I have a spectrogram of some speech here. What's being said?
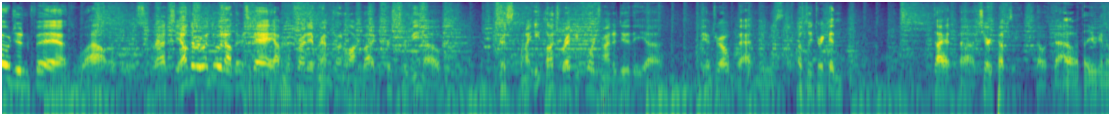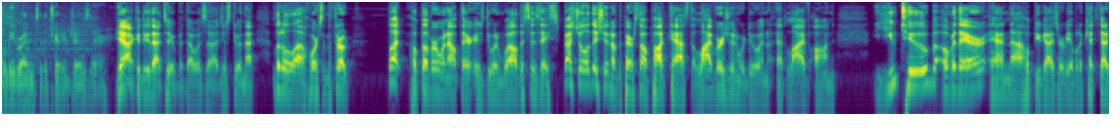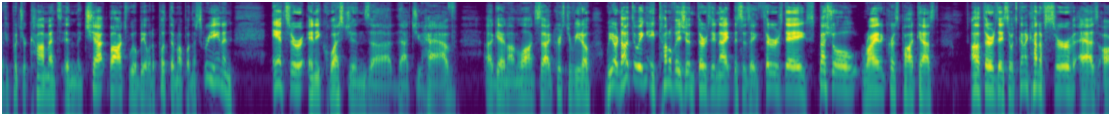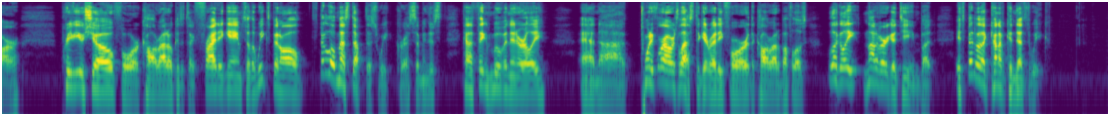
Trojan fans. Wow, that was a little scratchy. How's everyone doing out there today? I'm your host, Ryan Abraham, joined along by Chris Trevino. Chris, when I eat lunch right before trying to do the uh, the intro, bad news. Especially drinking diet uh, cherry Pepsi. That was bad. Oh, I thought you were going to lead right into the Trader Joe's there. Yeah, I could do that too, but that was uh, just doing that little uh, hoarse in the throat. But hope everyone out there is doing well. This is a special edition of the Peristyle Podcast, the live version we're doing at live on YouTube over there, and uh, hope you guys are able to catch that. If you put your comments in the chat box, we'll be able to put them up on the screen and answer any questions uh, that you have. Again, I'm alongside Chris Trevino. We are not doing a Tunnel Vision Thursday night. This is a Thursday special Ryan and Chris podcast on a Thursday. So it's going to kind of serve as our preview show for Colorado because it's a Friday game. So the week's been all, it's been a little messed up this week, Chris. I mean, just kind of things moving in early and uh, 24 hours less to get ready for the Colorado Buffaloes. Luckily, not a very good team, but it's been a kind of condensed week.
